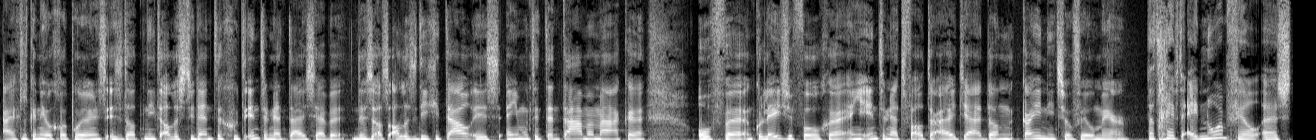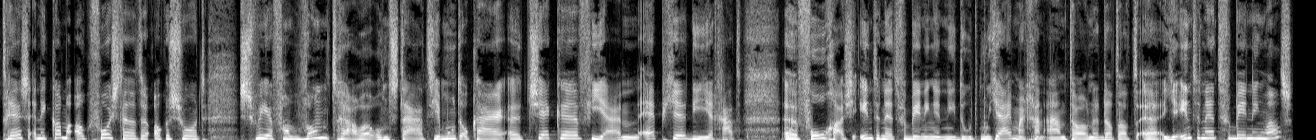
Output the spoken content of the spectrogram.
eigenlijk een heel groot probleem is, is dat niet alle studenten goed internet thuis hebben. Dus als alles digitaal is en je moet een tentamen maken of uh, een college volgen en je internet valt eruit, ja, dan kan je niet zoveel meer. Dat geeft enorm veel uh, stress. En ik kan me ook voorstellen dat er ook een soort sfeer van wantrouwen ontstaat. Je moet elkaar uh, checken via een appje die je gaat volgen. Als je internetverbindingen niet doet, moet jij maar gaan aantonen dat dat je internetverbinding was.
